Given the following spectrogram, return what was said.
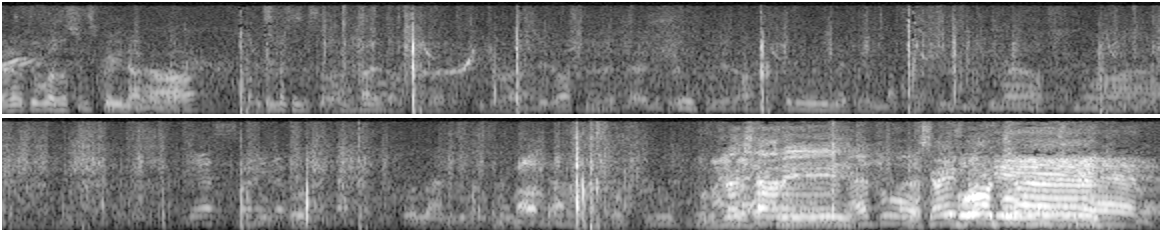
Ale to bylo zase všechno jinak. No. Dobře, Šary. Hezký boček.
